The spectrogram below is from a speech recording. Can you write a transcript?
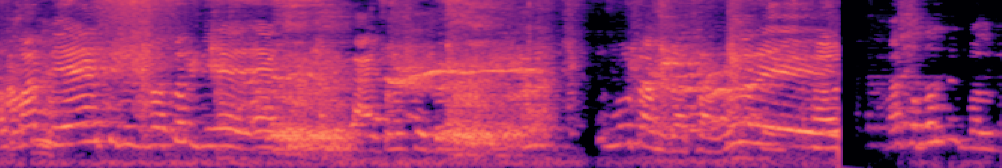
আমার বিয়ে তিরিশ বছর বিয়ে বলব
